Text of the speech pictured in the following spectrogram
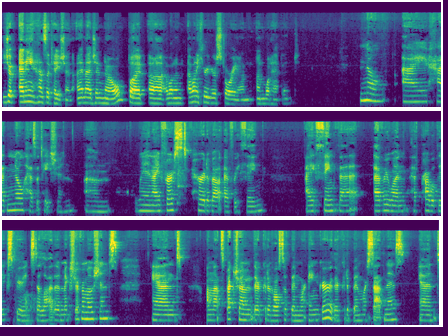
Did you have any hesitation? I imagine no, but uh, I want to I want to hear your story on on what happened. No, I had no hesitation. Um, when I first heard about everything, I think that everyone had probably experienced a lot of mixture of emotions. And on that spectrum, there could have also been more anger, there could have been more sadness. And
